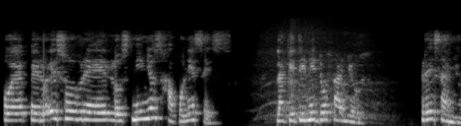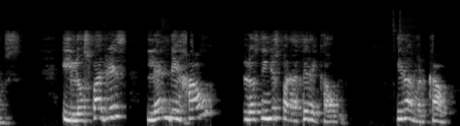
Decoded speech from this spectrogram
pues, pero es sobre los niños japoneses. La que tiene dos años, tres años. Y los padres le han dejado los niños para hacer el cao, ir al mercado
